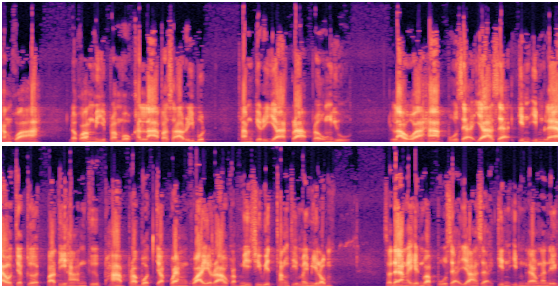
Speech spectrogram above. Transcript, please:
ข้างขวา แล้วก็มีพระโมกขลาภาษารีบุตรทำกิริยากราบพระองค์อยู่ เล่าว่าหากปูแสะย่าแสะกินอิ่มแล้วจะเกิดปาฏิหาริย์คือภาพพระบทจะแกว่งไกวราวกับมีชีวิตทั้งที่ไม่มีลม แสดงให้เห็นว่าปูแสะย่าแสะกินอิ่มแล้วนั่นเอง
